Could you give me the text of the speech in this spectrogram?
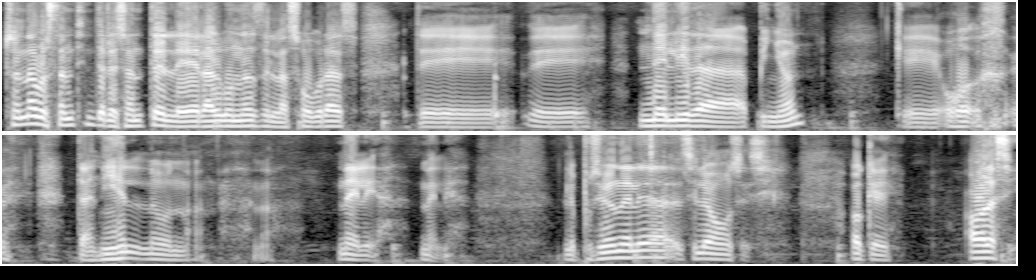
suena bastante interesante leer algunas de las obras de, de Nélida Piñón, que, o Daniel, no, no, no, no, Nélida, Nélida. Le pusieron Nélida, sí le vamos a decir. Ok, ahora sí.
